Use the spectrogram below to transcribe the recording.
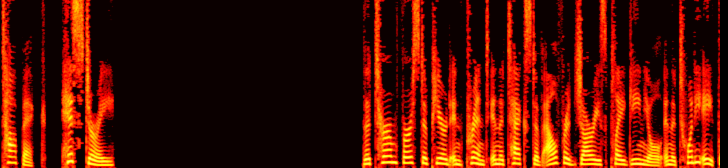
Topic: History The term first appeared in print in the text of Alfred Jarry's play Guignol in the 28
